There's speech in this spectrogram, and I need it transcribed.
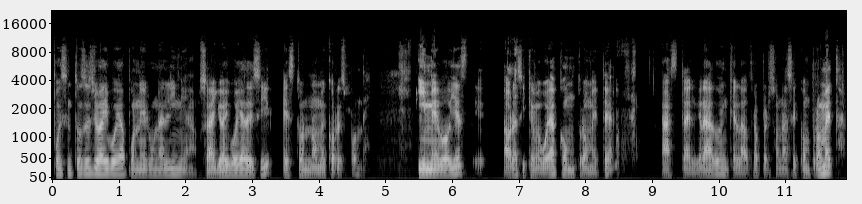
pues entonces yo ahí voy a poner una línea, o sea, yo ahí voy a decir, esto no me corresponde. Y me voy, a, ahora sí que me voy a comprometer hasta el grado en que la otra persona se comprometa.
